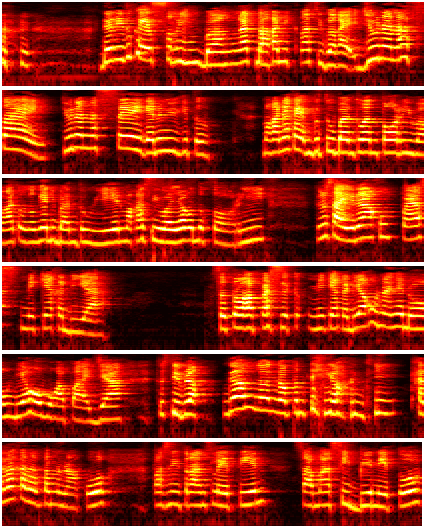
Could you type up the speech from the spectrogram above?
Dan itu kayak sering banget bahkan di kelas juga kayak Ju Nanasai Ju Nanasei kayak gitu makanya kayak butuh bantuan Tori banget untungnya dibantuin. Makasih banyak untuk Tori. Terus akhirnya aku pass mic-nya ke dia. Setelah pass mic-nya ke dia aku nanya dong dia ngomong apa aja terus dia bilang enggak enggak enggak penting enggak penting. Karena kata temen aku pas ditranslatein sama si Bin itu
